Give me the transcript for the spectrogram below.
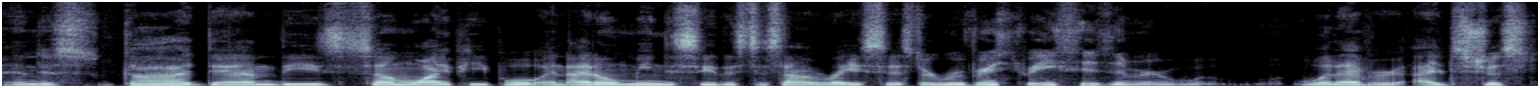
And just, goddamn, these some white people, and I don't mean to see this to sound racist or reverse racism or whatever. It's just,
